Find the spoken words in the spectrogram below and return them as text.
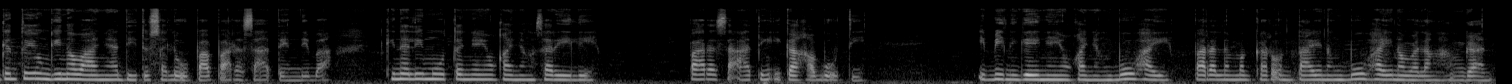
ganito yung ginawa niya dito sa lupa para sa atin, di ba? Kinalimutan niya yung kanyang sarili para sa ating ikakabuti. Ibinigay niya yung kanyang buhay para lang magkaroon tayo ng buhay na walang hanggan.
